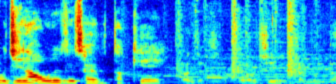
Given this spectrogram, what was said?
어진아 오늘도 잘 부탁해. 앉아. 그렇지. 앉는다.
